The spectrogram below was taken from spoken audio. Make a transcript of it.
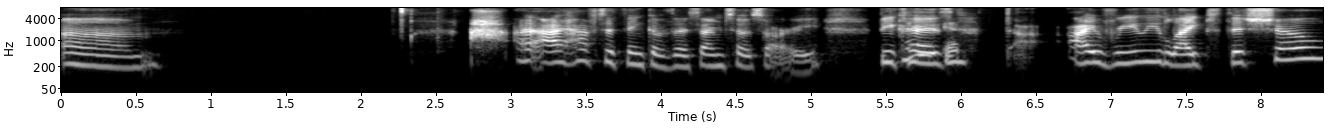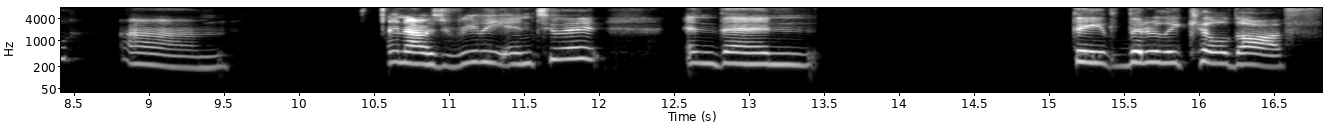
Um, I, I have to think of this. I'm so sorry because I really liked this show. Um, and I was really into it. And then they literally killed off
